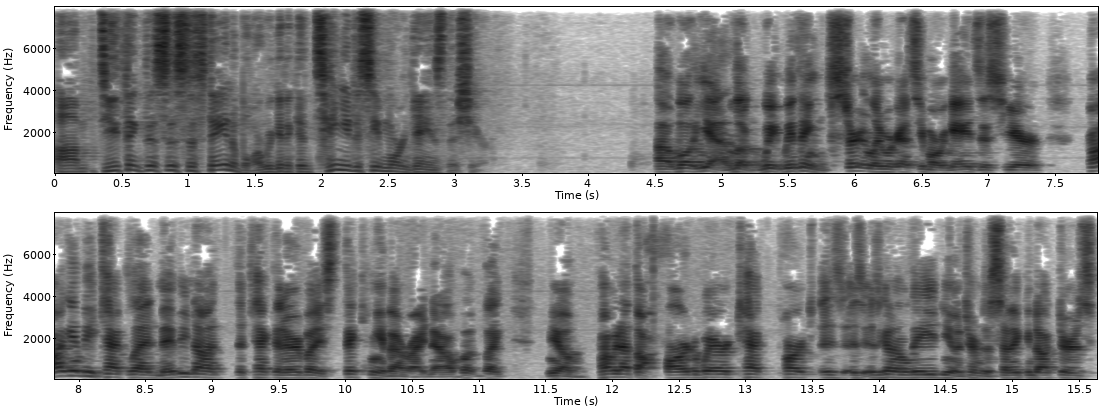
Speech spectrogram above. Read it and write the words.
Um, do you think this is sustainable? Are we going to continue to see more gains this year? Uh, well, yeah. Look, we, we think certainly we're going to see more gains this year. Probably going to be tech led. Maybe not the tech that everybody's thinking about right now, but like you know, probably not the hardware tech part is, is, is going to lead. You know, in terms of semiconductors,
